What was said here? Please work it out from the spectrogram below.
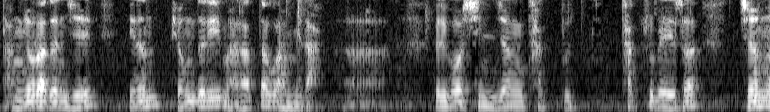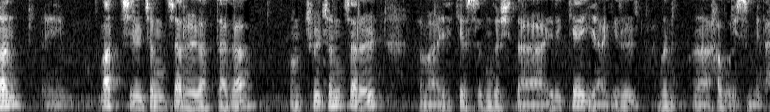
당뇨라든지 이런 병들이 많았다고 합니다. 어, 그리고 신정 탁부, 탁주배에서 정은 이 맞질 정자를 갖다가 멈출 정자를 아마 이렇게 쓴 것이다 이렇게 이야기를 어, 하고 있습니다.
